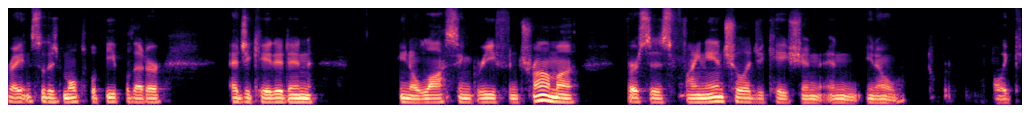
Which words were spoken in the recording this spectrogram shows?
right? And so there's multiple people that are educated in, you know, loss and grief and trauma versus financial education and, you know, like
